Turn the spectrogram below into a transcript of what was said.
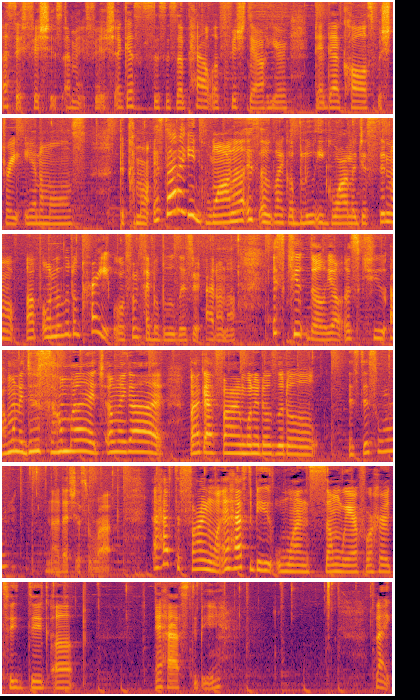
I said fishes. I meant fish. I guess this is a pile of fish down here, that that calls for straight animals to come on. Is that an iguana? It's a, like a blue iguana just sitting up, on a little crate or some type of blue lizard. I don't know. It's cute though, y'all. It's cute. I want to do so much. Oh my god. But I gotta find one of those little. Is this one? No, that's just a rock. I have to find one. It has to be one somewhere for her to dig up. It has to be. Like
